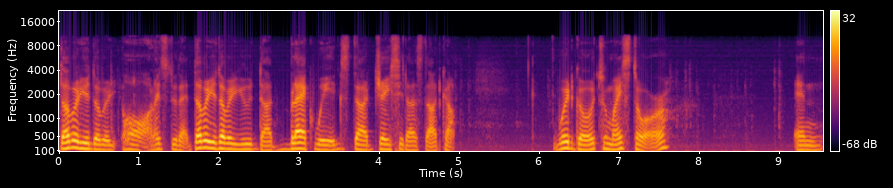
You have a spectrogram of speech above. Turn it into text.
www oh let's do that. Www.blackwigs.jcdos.com would go to my store and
